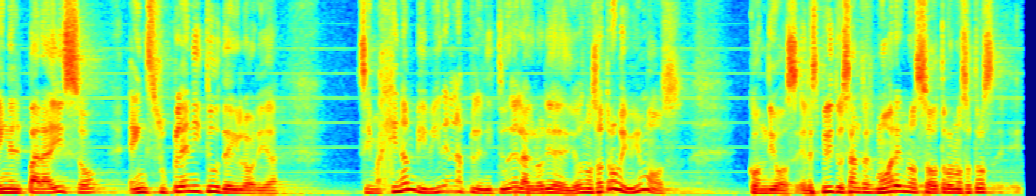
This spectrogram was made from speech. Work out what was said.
en el paraíso, en su plenitud de gloria, ¿se imaginan vivir en la plenitud de la gloria de Dios? Nosotros vivimos con Dios. El Espíritu Santo muere en nosotros, nosotros eh,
